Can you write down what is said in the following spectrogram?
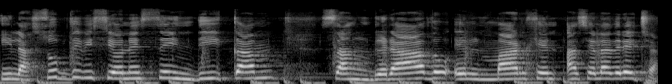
y las subdivisiones se indican sangrado el margen hacia la derecha.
